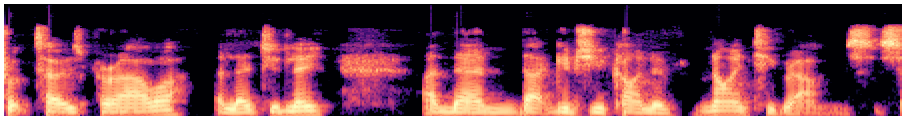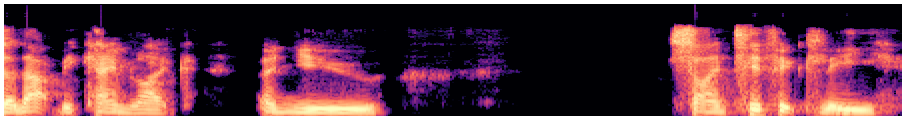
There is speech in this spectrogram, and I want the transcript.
fructose per hour, allegedly and then that gives you kind of 90 grams. So that became like a new scientifically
